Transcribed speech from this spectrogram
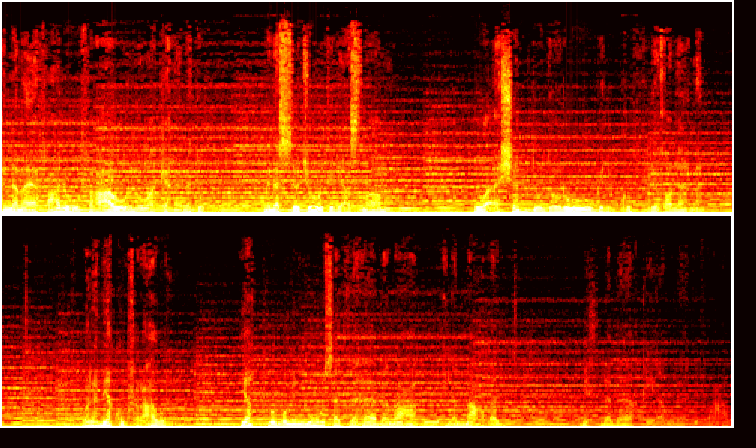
أن ما يفعله فرعون وكهنته من السجود لأصنام هو أشد دروب الكفر ظلاما. ولم يكن فرعون يطلب من موسى الذهاب معه إلى المعبد مثل باقي أولاد فرعون.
